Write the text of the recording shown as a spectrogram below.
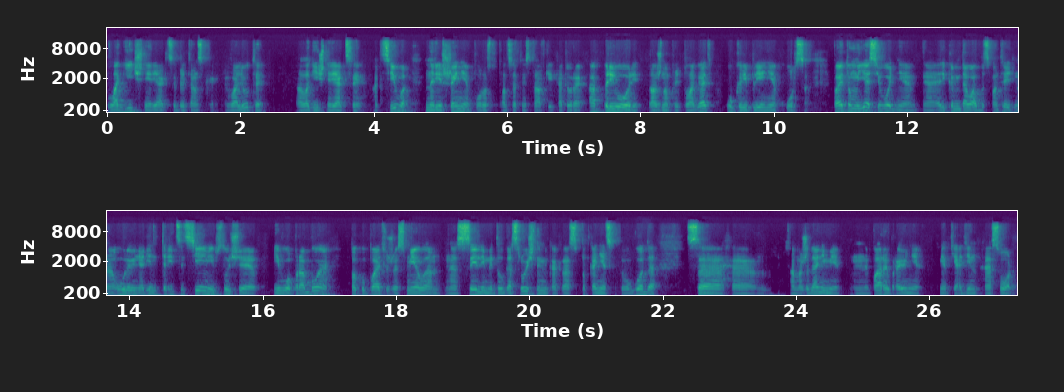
логичной реакцией британской валюты логичной реакции актива на решение по росту процентной ставки, которое априори должно предполагать укрепление курса. Поэтому я сегодня э, рекомендовал бы смотреть на уровень 1.37 и в случае его пробоя покупать уже смело с целями долгосрочными как раз под конец этого года с там, ожиданиями пары в районе метки 1.40.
